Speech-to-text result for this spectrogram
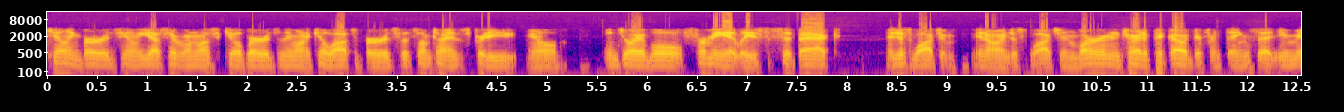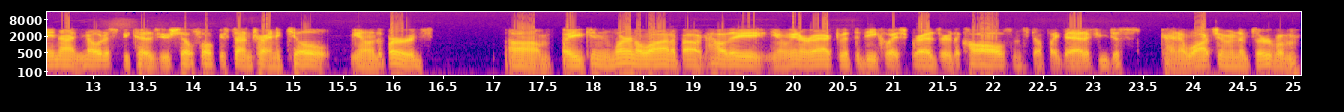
killing birds. You know, yes, everyone wants to kill birds and they want to kill lots of birds, but sometimes it's pretty, you know, enjoyable for me at least to sit back and just watch them, you know, and just watch and learn and try to pick out different things that you may not notice because you're so focused on trying to kill, you know, the birds. Um, but you can learn a lot about how they, you know, interact with the decoy spreads or the calls and stuff like that if you just kind of watch them and observe them.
